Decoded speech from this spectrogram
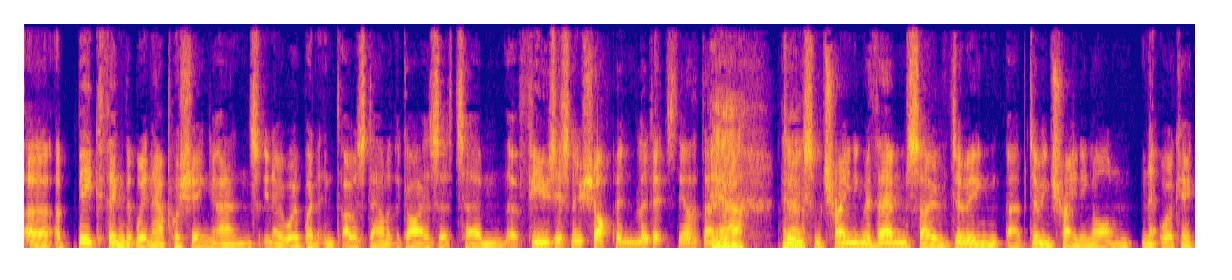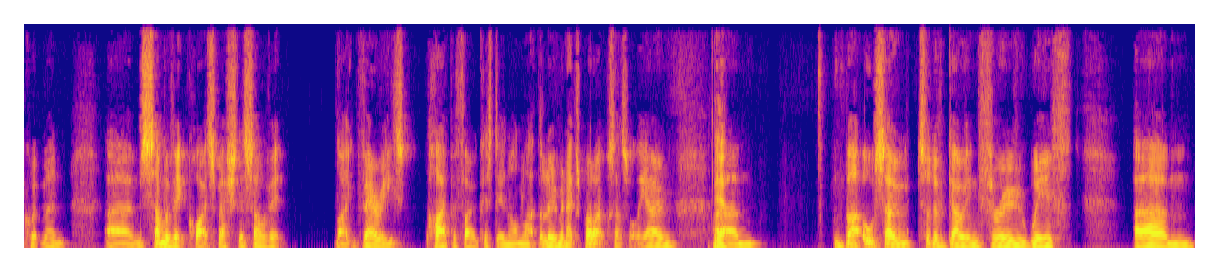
uh, a big thing that we're now pushing, and you know, when when I was down at the guys at, um, at Fuse's new shop in Lititz the other day, yeah. doing yeah. some training with them. So doing uh, doing training on networking equipment, um, some of it quite specialist, some of it like very hyper focused in on like the Luminex products. That's what they own. Yeah. Um, but also sort of going through with um,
